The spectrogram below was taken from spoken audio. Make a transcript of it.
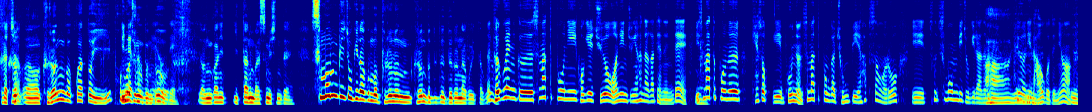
그렇죠. 그런, 어, 그런 것과 또 이 포모 증후군도 네. 연관이 있다는 말씀이신데 스몸비족이라고 뭐 부르는 그런 분들도 늘어나고 있다고요? 결국엔 그 스마트폰이 거기에 주요 원인 중에 하나가 되는데 이 네. 스마트폰을 계속 이 보는 스마트폰과 좀비의 합성어로 이 스몸비족이라는 아, 예. 표현이 나오거든요. 예.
